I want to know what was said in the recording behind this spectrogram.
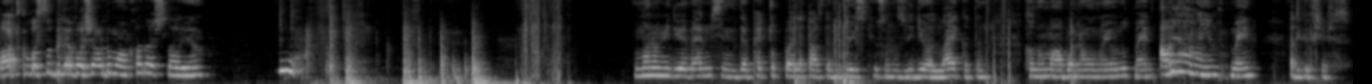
Art class'ı bile başardım arkadaşlar ya. Uh. Umarım videoyu beğenmişsinizdir. Pek çok böyle tarzda video istiyorsanız videoya like atın. Kanalıma abone olmayı unutmayın. Abone olmayı unutmayın. Hadi görüşürüz.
